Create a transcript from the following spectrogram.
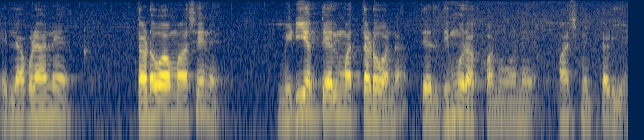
એટલે આપણે આને તળવામાં છે ને, મીડિયમ તેલમાં જ તળવાના, તેલ ધીમું રાખવાનું અને પાંચ મિનિટ તળીએ.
